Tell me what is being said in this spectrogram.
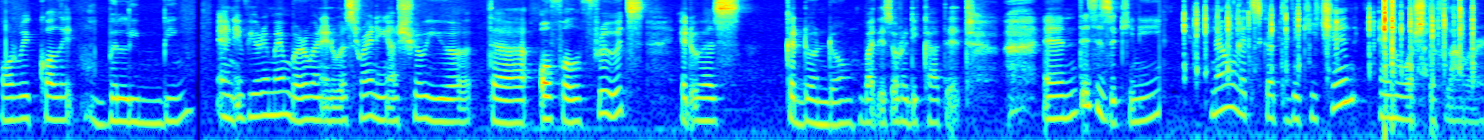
or we call it belimbing. And if you remember when it was raining, I show you the oval fruits. It was kedondong, but it's already cut it. And this is zucchini. Now let's go to the kitchen and wash the flower.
